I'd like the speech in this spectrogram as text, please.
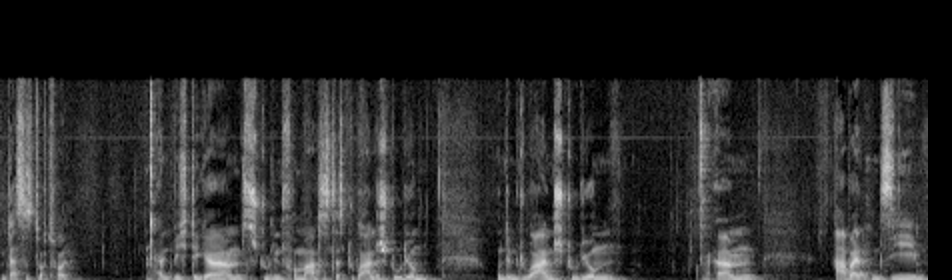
Und das ist doch toll. Ein wichtiger Studienformat ist das duale Studium. Und im dualen Studium ähm, arbeiten Sie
